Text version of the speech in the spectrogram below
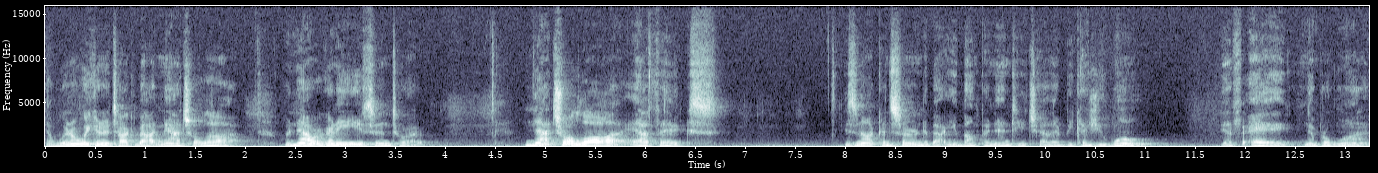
Now, when are we going to talk about natural law? Well, now we're going to ease into it. Natural law ethics is not concerned about you bumping into each other because you won't if A, number one,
